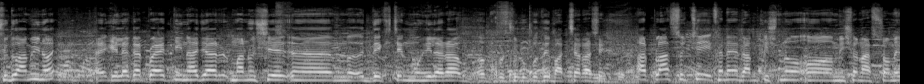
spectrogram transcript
শুধু আমি নয়, এলাকার প্রায় তিন হাজার মানুষের দেখছেন মহিলারা প্রচুর উপরে বাচ্চারা আসে। আর প্লাস হচ্ছে এখানে রামকৃষ্ণ মিশন আশ্রমে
